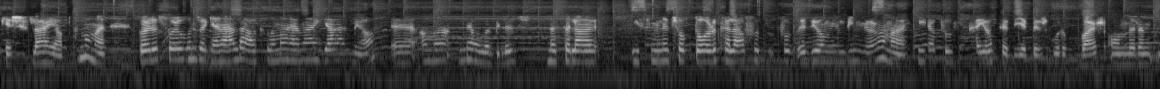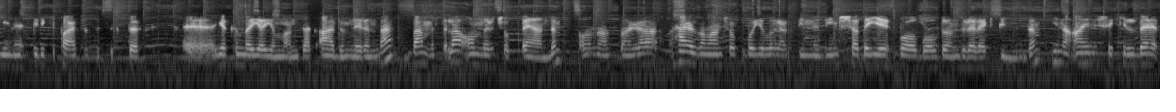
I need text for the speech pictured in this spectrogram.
keşifler yaptım ama böyle sorulunca genelde aklıma hemen gelmiyor. Ee, ama ne olabilir? Mesela ismini çok doğru telaffuz ediyor muyum bilmiyorum ama Hiatus Coyote diye bir grup var. Onların yeni bir iki parçası çıktı e, yakında yayınlanacak albümlerinden. Ben mesela onları çok beğendim. Ondan sonra her zaman çok bayılarak dinlediğim Shade'yi bol bol döndürerek dinledim. Yine aynı şekilde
